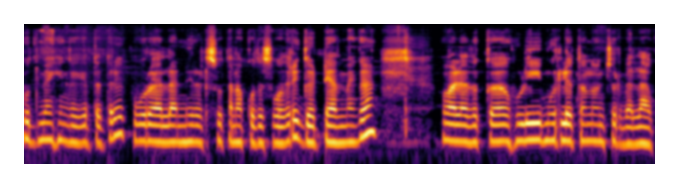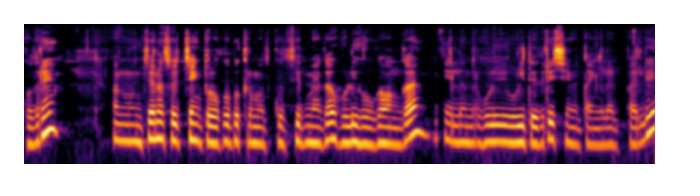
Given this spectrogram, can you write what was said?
ಕುದ್ಮ್ಯಾಗ ಹಿಂಗಾಗಿರ್ತೈತೆ ರೀ ಪೂರ ಎಲ್ಲ ನೀರು ಕುದಿಸ್ಬೋದು ರೀ ಗಟ್ಟಿ ಆದ್ಮ್ಯಾಗ ಹೊಳ್ಳಿ ಅದಕ್ಕೆ ಹುಳಿ ಮುರ್ಲಿ ತಂದು ಒಂಚೂರು ಬೆಲ್ಲ ಹಾಕೋದ್ರಿ. ಅದು ಮುಂಚೆನೇ ಸ್ವಚ್ಛ ಹಿಂಗೆ ತೊಳ್ಕೊಬೇಕು ರೀ ಮತ್ತು ಕುದಿಸಿದ ಮ್ಯಾಗ ಹುಳಿ ಹೋಗೋವಂಗೆ. ಇಲ್ಲಾಂದ್ರೆ ಹುಳಿ ಉಳಿತೈತೆ ರೀ ಶಿಮಂತಂಗಿಲ್ಲ ಪಲ್ಲಿ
